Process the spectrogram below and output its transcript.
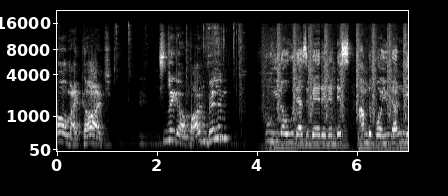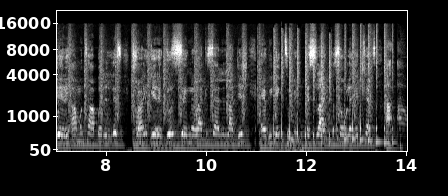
Oh my god. This nigga a Bond villain? Who you know who does it better than this? I'm the boy who done did it. I'm on top of the list. Trying to get a good signal like a satellite dish. Every day to me, it's like a solar eclipse. I, I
